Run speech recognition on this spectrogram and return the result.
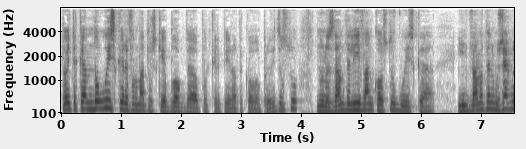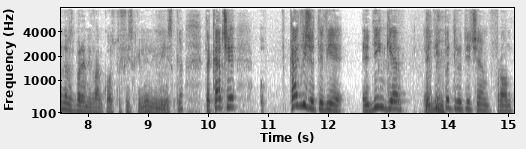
той така много иска реформаторския блок да подкрепи едно такова правителство, но не знам дали Иван Костов го иска, И двамата не можахме да разберем Иван Костов иска ли или не иска. Така че, как виждате вие един герб, един патриотичен фронт,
